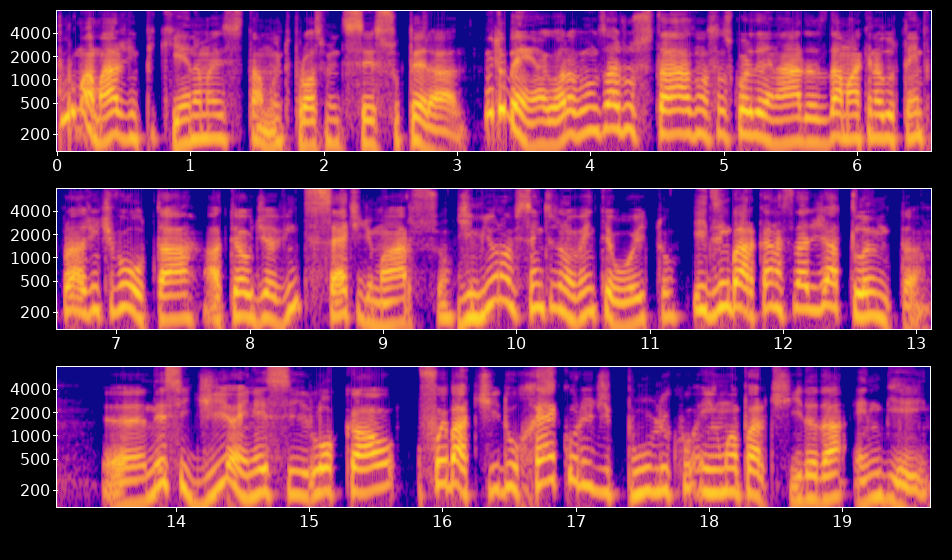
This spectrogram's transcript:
por uma margem pequena, mas está muito próximo de ser superado. Muito bem, agora vamos ajustar as nossas coordenadas da máquina do tempo para a gente voltar até o dia 27 de março de 1998 e desembarcar na cidade de Atlanta, é, nesse dia e nesse local foi batido o recorde de público em uma partida da NBA.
